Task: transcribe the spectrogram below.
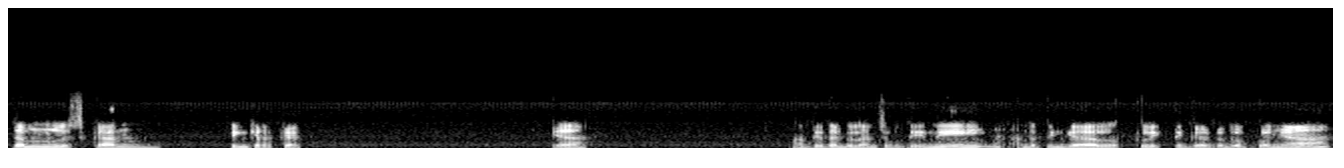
dan menuliskan Tinkercad ya. Nanti tampilan seperti ini. Anda tinggal klik tinkercad.com nya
